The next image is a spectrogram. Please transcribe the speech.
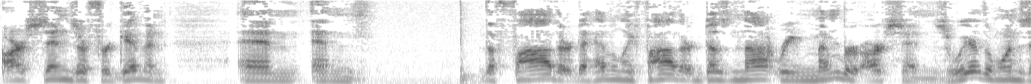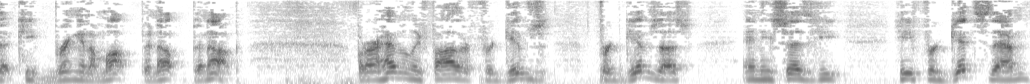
our sins are forgiven, and and the Father, the Heavenly Father, does not remember our sins. We're the ones that keep bringing them up and up and up. But our Heavenly Father forgives forgives us and he says he he forgets them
